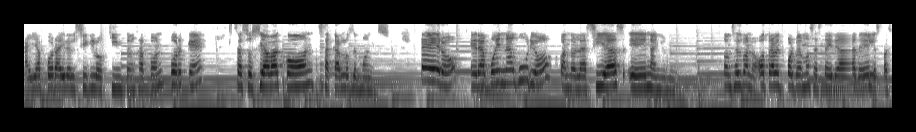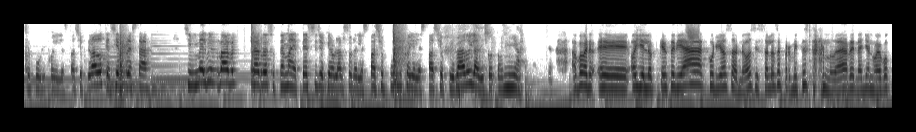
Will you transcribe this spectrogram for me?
allá por ahí del siglo V en Japón, porque se asociaba con sacar los demonios. Pero era buen augurio cuando lo hacías en Año Nuevo. Entonces, bueno, otra vez volvemos a esta idea del espacio público y el espacio privado, que siempre está si Melvin va a hablar de su tema de tesis, yo quiero hablar sobre el espacio público y el espacio privado y la dicotomía. Ah, bueno, eh, oye, lo que sería curioso, ¿no? Si solo se permite estornudar en Año Nuevo,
